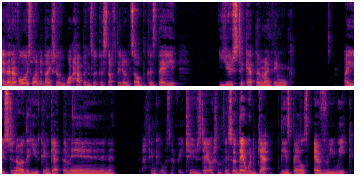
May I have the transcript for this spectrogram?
And then I've always wondered like, so what happens with the stuff they don't sell because they used to get them. I think I used to know that you can get them in. I think it was every Tuesday or something. So they would get these bales every week.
